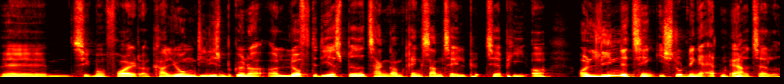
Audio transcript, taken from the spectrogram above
øh, Sigmund Freud og Carl Jung, de ligesom begynder at lufte de her spæde tanker omkring samtaleterapi og, og lignende ting i slutningen af 1800-tallet.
